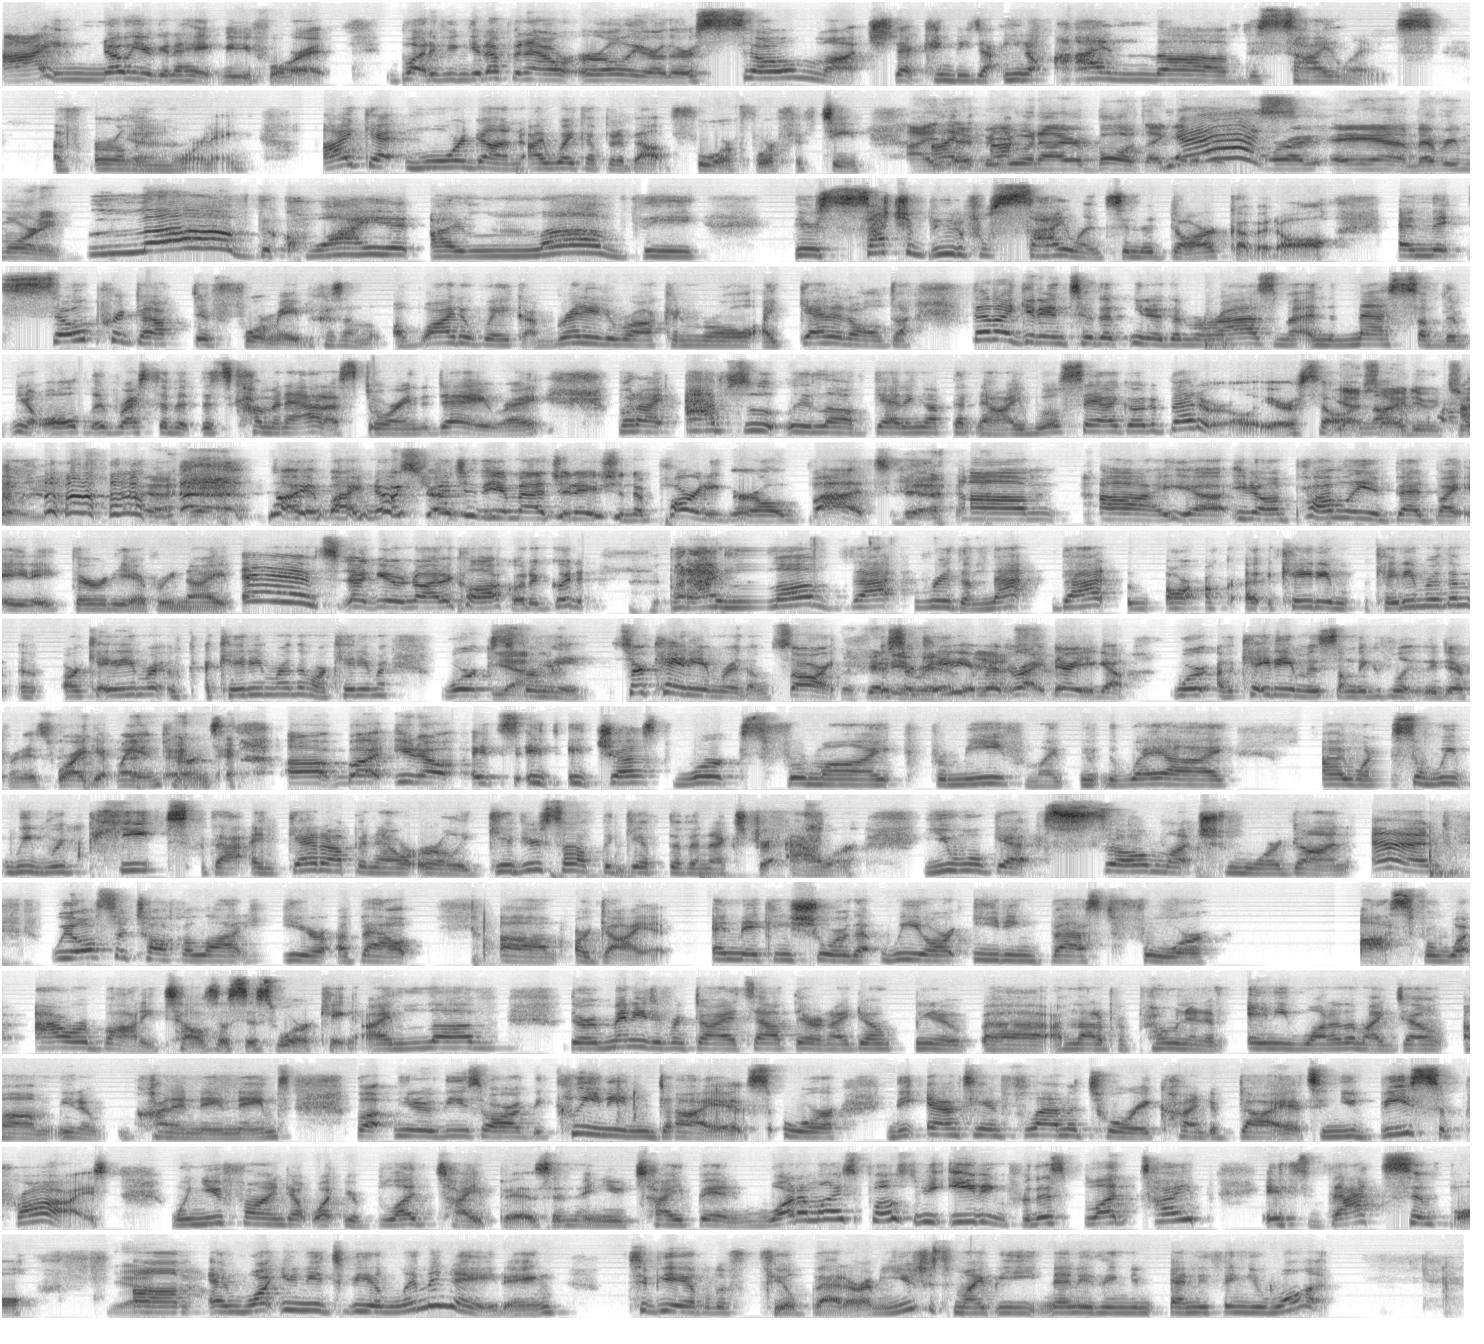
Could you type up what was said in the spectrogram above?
I know you're going to hate me for it. But if you can get up an hour earlier, there's so much that can be done. You know, I love the silence of early Yeah. morning. I get more done. I wake up at about four, four fifteen. I, I'm- you and I are both. I get up Yes! at 4 a.m. every morning. Love the quiet. I love the. There's such a beautiful silence in the dark of it all, and it's so productive for me because I'm wide awake. I'm ready to rock and roll. I get it all done. Then I get into the you know the marasma and the mess of the you know all the rest of it that's coming at us during the day, right? But I absolutely love getting up. That now I will say I go to bed earlier, so yes, I'm not, I do too. Yeah. I am by no stretch of the imagination a party girl, but Yeah. um, I, uh, you know, I'm probably in bed by eight, eight thirty every night. Eh, it's you know nine o'clock on a good, but I love that rhythm. That that ar- ar- circadian circadian rhythm, uh, arcadian ry- rhythm, arcadian rhythm works Yeah. for me. Circadian rhythm. Sorry, the Circadian circadian rhythm, rhythm. yes. Right there, you go. Where circadian is something completely different. It's where I get my interns. uh, but you know, it's it it just works for my for me for my the way I I want so we we repeat that and get up an hour early. Give yourself the gift of an extra hour. You will get so much more done. And we also talk a lot here about um, our diet and making sure that we are eating best for us for what our body tells us is working. I love there are many different diets out there, and I don't, you know, uh, I'm not a proponent of any one of them. I don't, um, you know, kind of name names, but you know, these are the clean eating diets or the anti-inflammatory kind of diets, and you'd be surprised when you find out what your blood type is, and then you type in what am I supposed to be eating for this blood type. It's that simple, Yeah. um, and what you need to be eliminating to be able to feel better. I mean, you just might be eating anything anything you want.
